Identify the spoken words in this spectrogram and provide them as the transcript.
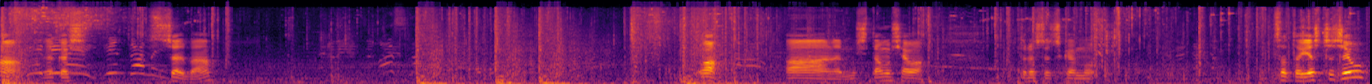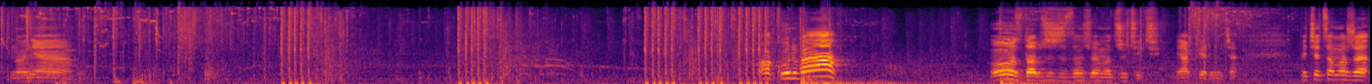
O, jakaś strzelba. O! Ale musi, to musiało troszeczkę mu... Co to, jeszcze żył? No nie. O kurwa! O, dobrze, że zdążyłem odrzucić. Ja pierniczę. Wiecie co, może...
